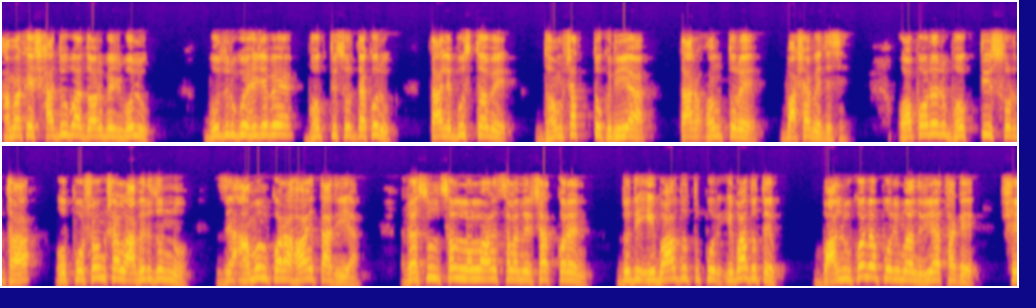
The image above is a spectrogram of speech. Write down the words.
আমাকে সাধু বা দরবেশ বলুক, বুজুর্গ হিসেবে ভক্তি শ্রদ্ধা করুক, তাহলে বুঝতে হবে ধ্বংসাত্মক রিয়া তার অন্তরে বাসা বেঁধেছে। অপরের ভক্তি, শ্রদ্ধা ও প্রশংসা লাভের জন্য যে আমল করা হয় তা রিয়া। রসুল সাল্লাহ সাল্লাম ইরশাদ করেন, যদি ইবাদত ইবাদতে বালুকণা পরিমাণ রিয়া থাকে, সে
